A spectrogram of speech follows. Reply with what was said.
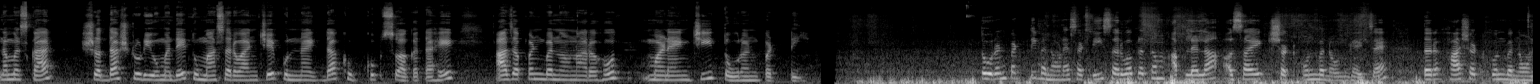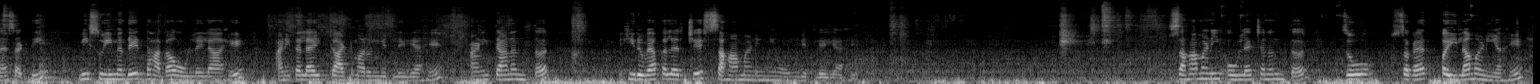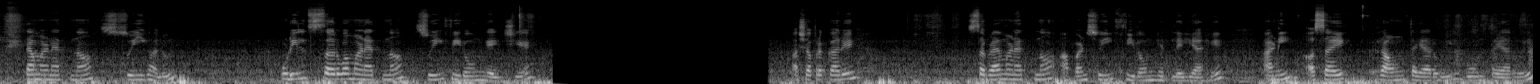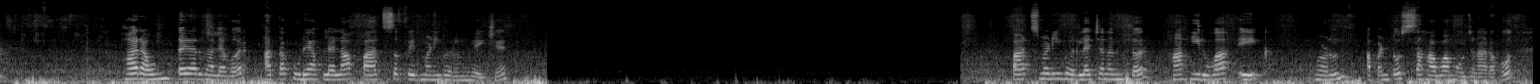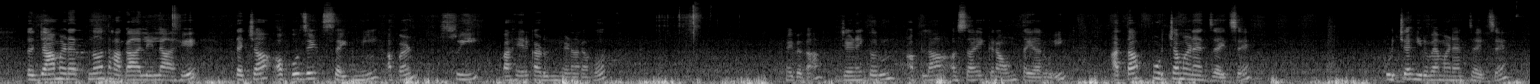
नमस्कार. श्रद्धा स्टुडिओमध्ये तुम्हा सर्वांचे पुन्हा एकदा खूप खूप स्वागत आहे. आज आपण बनवणार आहोत मण्यांची तोरणपट्टी. तोरणपट्टी बनवण्यासाठी सर्वप्रथम आपल्याला असा एक षटकोन बनवून घ्यायचा आहे. तर हा षटकोन बनवण्यासाठी मी सुईमध्ये धागा ओवलेला आहे आणि त्याला एक गाठ मारून घेतलेली आहे आणि त्यानंतर हिरव्या कलरचे सहा मणी मी ओवून घेतलेले आहे. सहा मणी ओवल्याच्या नंतर जो सगळ्यात पहिला मणी आहे त्या मण्यातनं सुई घालून पुढील सर्व मण्यातनं सुई फिरवून घ्यायची आहे. अशा प्रकारे सगळ्या मण्यातनं आपण सुई फिरवून घेतलेली आहे आणि असा एक राऊंड तयार होईल गोल तयार होईल. हा राऊंड तयार झाल्यावर आता पुढे आपल्याला पाच सफेद मणी भरून घ्यायचे आहेत. पाच मणी भरल्याच्या नंतर हा हिरवा एक म्हणून आपण तो सहावा मोजणार आहोत. तर ज्या मण्यातनं धागा आलेला आहे त्याच्या ऑपोजिट साईडनी आपण सुई बाहेर काढून घेणार आहोत. हे बघा जेणेकरून आपला असा एक राऊंड तयार होईल. आता पुढच्या मण्यात जायचं आहे पुढच्या हिरव्या मण्यात जायचं आहे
